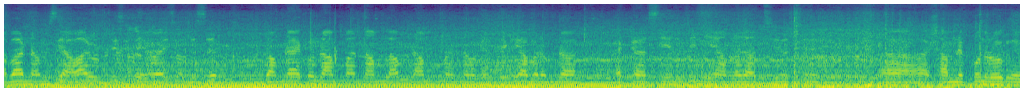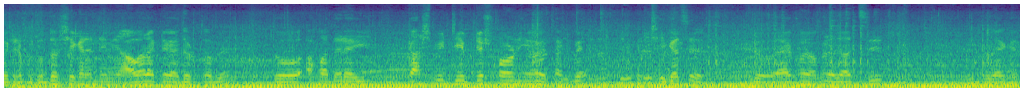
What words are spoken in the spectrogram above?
আবার নামছি, আবার উঠতেছি এইভাবে চলতেছে। তো আমরা এখন রামবান নামলাম, রামবান ওখান থেকে আবার আমরা একটা সিএনজি নিয়ে আমরা যাচ্ছি হচ্ছে সামনে পনেরো কিলোমিটার পর্যন্ত। সেখানে নেমে আবার একটা গাড়ি ধরতে হবে। তো আমাদের এই কাশ্মীর ট্রিপটা স্মরণীয় হয়ে থাকবে। ঠিক আছে? তো এখন আমরা যাচ্ছি। দেখেন।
